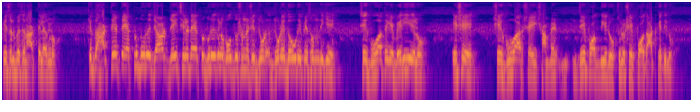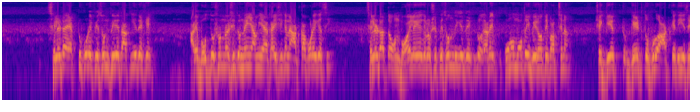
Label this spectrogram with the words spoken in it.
পেছন পেছন হাঁটতে লাগল। কিন্তু হাঁটতে হাঁটতে একটু দূরে যাওয়ার, যেই ছেলেটা একটু দূরে গেলো, বৌদ্ধ সন্ন্যাসী জোরে দৌড়ে পেছন দিকে সেই গুহা থেকে বেরিয়ে এলো। এসে সেই গুহার সেই সামনে যে পথ দিয়ে ঢুকছিল, সেই পথ আটকে দিল। ছেলেটা একটু পরে পেছন ফিরে তাকিয়ে দেখে, আরে বৌদ্ধ সন্ন্যাসী তো নেই, আমি একাই সেখানে আটকা পড়ে গেছি। ছেলেটার তখন ভয় লেগে গেল, সে পেছন দিকে দেখল, আরে কোনো মতেই বের হতে পারছে না। সে গেট গেট তো পুরো আটকে দিয়েছে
